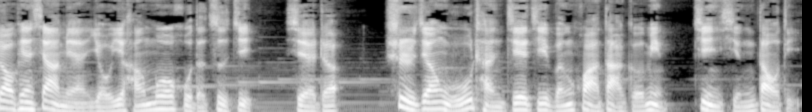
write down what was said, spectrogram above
照片下面有一行模糊的字迹，写着：“誓将无产阶级文化大革命进行到底，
